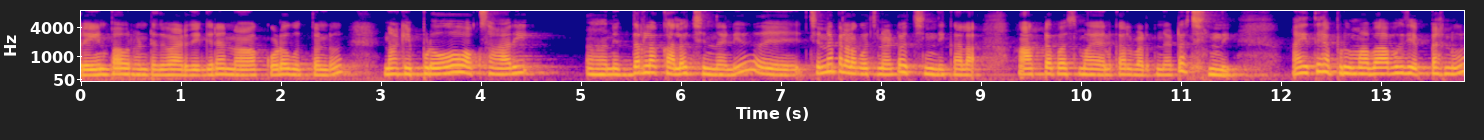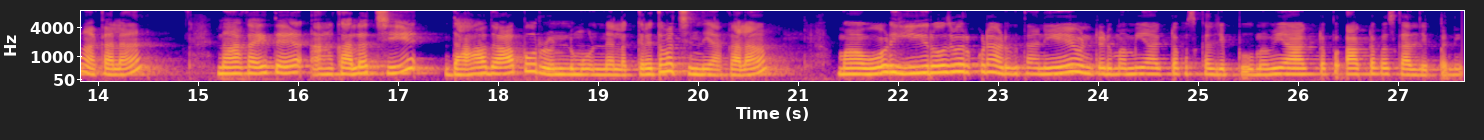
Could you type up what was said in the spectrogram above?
బ్రెయిన్ పవర్ ఉంటుంది వాడి దగ్గర నాకు కూడా గుర్తుండు. నాకు ఎప్పుడో ఒకసారి నిద్రలో కళ వచ్చిందండి. చిన్నపిల్లలకు వచ్చినట్టు వచ్చింది కళ ఆక్టోపస్ మా వెనకాల పడుతున్నట్టు వచ్చింది. అయితే అప్పుడు మా బాబుకి చెప్పాను ఆ కళ నాకైతే ఆ కళ వచ్చి దాదాపు రెండు మూడు నెలల క్రితం వచ్చింది ఆ కళ మా ఓడి ఈ రోజు వరకు కూడా అడుగుతానే ఉంటాడు మమ్మీ ఆక్టోపస్ కాల్ చెప్పు మమ్మీ ఆక్టోప ఆక్టోపస్ కాల్ చెప్పని.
